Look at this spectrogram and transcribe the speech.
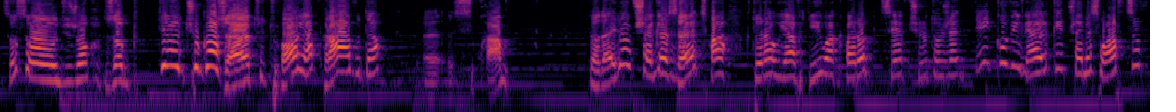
co sądzisz o zamknięciu gazety? Twoja prawda? E, słucham? To najnowsza gazeta, która ujawniła korupcję wśród urzędników i wielkich przemysłowców.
